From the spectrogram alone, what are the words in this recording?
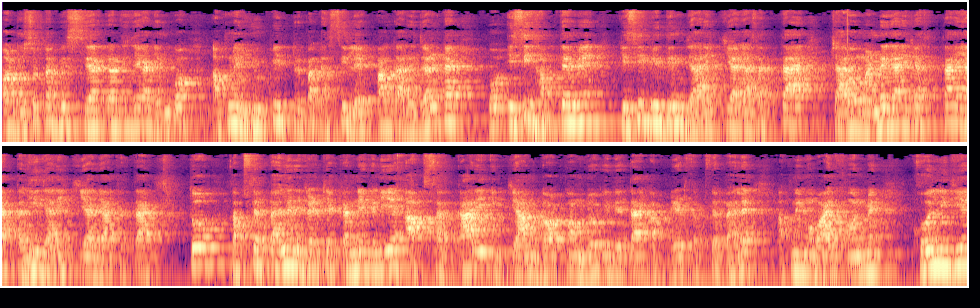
और दूसरों तक भी शेयर कर दीजिएगा जिनको अपने यूपी ट्रिपल एस लेखपाल का रिज़ल्ट है। वो इसी हफ़्ते में किसी भी दिन जारी किया जा सकता है, चाहे वो मंडे जारी किया सकता है या कल ही जारी किया जा सकता है। तो सबसे पहले रिज़ल्ट चेक करने के लिए आप सरकारी एग्ज़ाम डॉट कॉम जो कि देता है अपडेट सबसे पहले अपने मोबाइल फ़ोन में खोल लीजिए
